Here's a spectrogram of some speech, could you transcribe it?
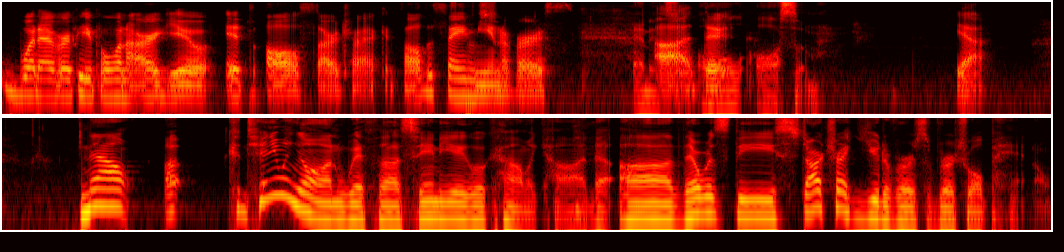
whatever people want to argue. It's all Star Trek. It's all the same universe. And it's uh, all awesome. Yeah. Now, uh, continuing on with uh, San Diego Comic Con, uh, there was the Star Trek Universe virtual panel.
